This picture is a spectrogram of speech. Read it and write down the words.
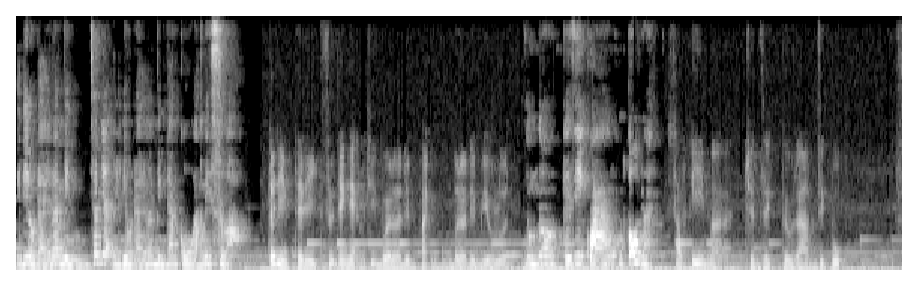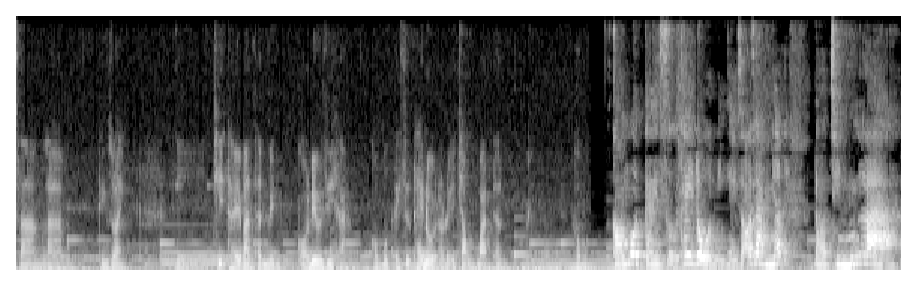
Cái điều đấy là mình chấp nhận cái điều đấy và mình đang cố gắng để sửa thế thì thế thì sự nhanh nhẹn của chị vừa là điểm mạnh cũng vừa là điểm yếu luôn. Đúng rồi cái gì quá cũng không tốt mà. Sau khi mà chuyển dịch từ làm dịch vụ sang làm kinh doanh thì chị thấy bản thân mình có điều gì khác? Có một cái sự thay đổi nào đấy trong bản thân của mình không ạ? Có một cái sự thay đổi mình thấy rõ ràng nhất ấy, đó chính là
